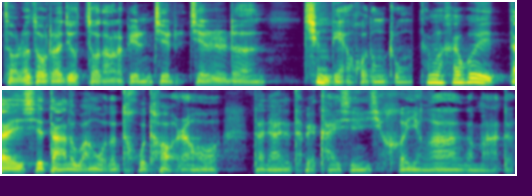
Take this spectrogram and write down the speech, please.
走着走着就走到了别人节节日的庆典活动中。他们还会戴一些大的玩偶的头套，然后大家就特别开心，一起合影啊，干嘛的。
